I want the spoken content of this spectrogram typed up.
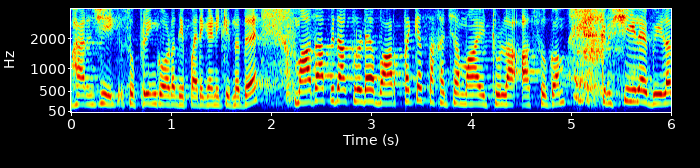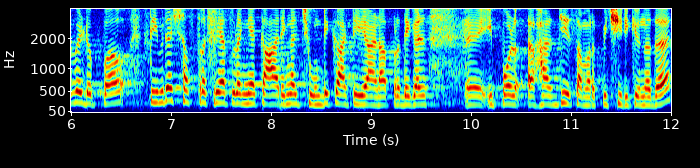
ഹർജി സുപ്രീം കോടതി പരിഗണിക്കുന്നത്. മാതാപിതാക്കളുടെ വാർദ്ധക്യ സഹജമായിട്ടുള്ള അസുഖം കൃഷിയിലെ വിളവെടുപ്പ് തീവ്ര ശസ്ത്രക്രിയ തുടങ്ങിയ കാര്യങ്ങൾ ചൂണ്ടിക്കാട്ടിയാണ് പ്രതികൾ ഇപ്പോൾ ഹർജി സമർപ്പിച്ചിരിക്കുന്നത്.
